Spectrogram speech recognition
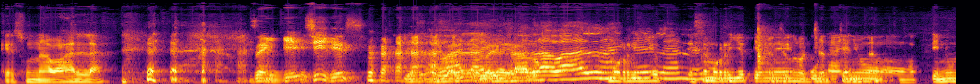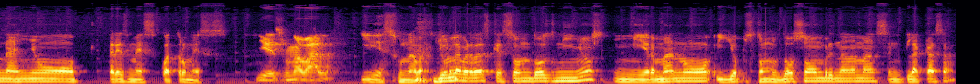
que es una bala. ¿Sigues? La bala, el la bala, morrillo, que la- ese morrillo tiene un 80. año, tiene un año, tres meses, cuatro meses. y es una bala. Y es una... Yo la verdad es que son dos niños, mi hermano y yo pues somos dos hombres nada más en la casa.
